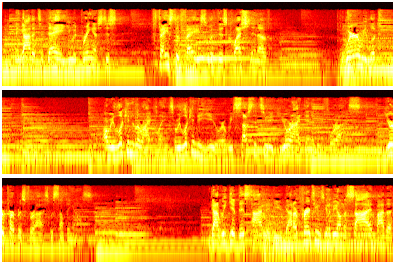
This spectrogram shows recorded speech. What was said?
And God, that today you would bring us just face to face with this question of where are we looking? Are we looking to the right place? Are we looking to you? Or are we substituted your identity for us, your purpose for us with something else? God, we give this time to you. God, our prayer team is going to be on the side by the,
